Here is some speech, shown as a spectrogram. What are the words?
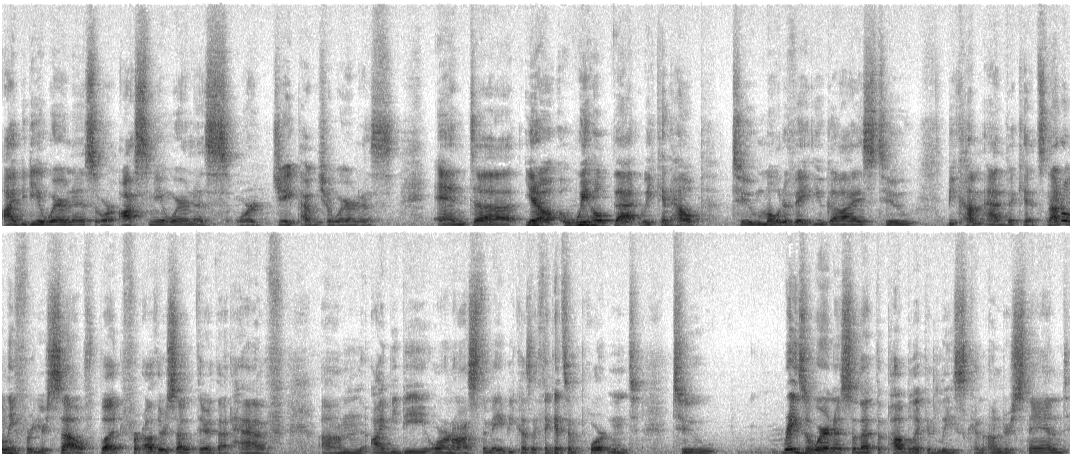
IBD awareness or ostomy awareness or J-pouch awareness. And uh, you know, we hope that we can help to motivate you guys to become advocates, not only for yourself, but for others out there that have um, IBD or an ostomy, because I think it's important to raise awareness so that the public at least can understand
